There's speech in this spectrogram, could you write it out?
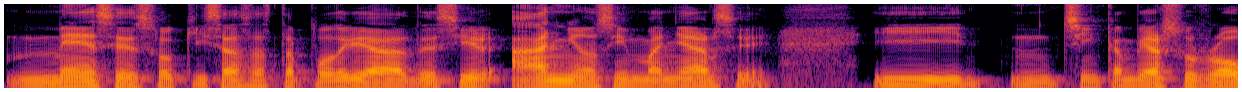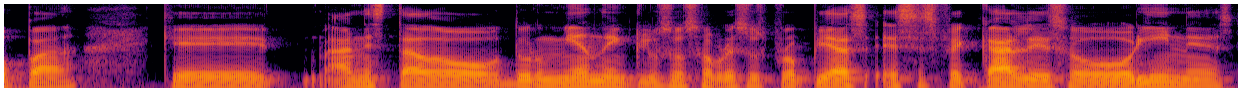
meses o quizás hasta podría decir años sin bañarse y mm, sin cambiar su ropa que han estado durmiendo incluso sobre sus propias heces fecales o orines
